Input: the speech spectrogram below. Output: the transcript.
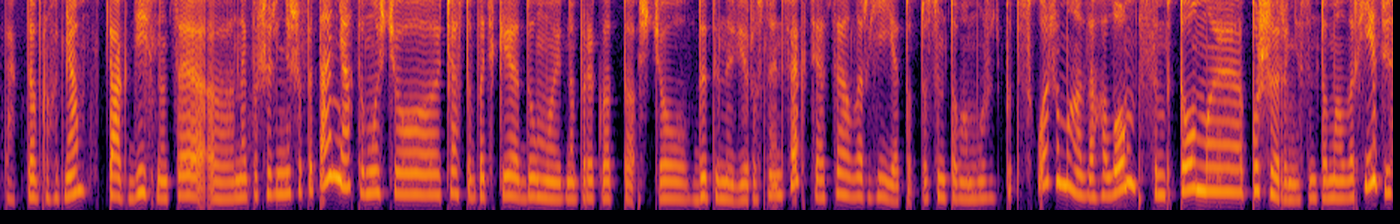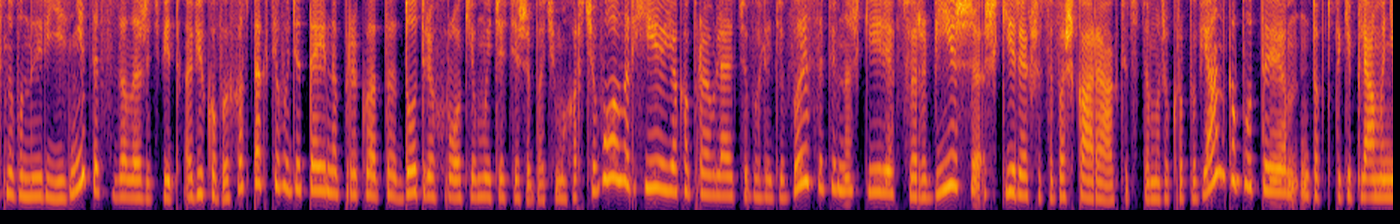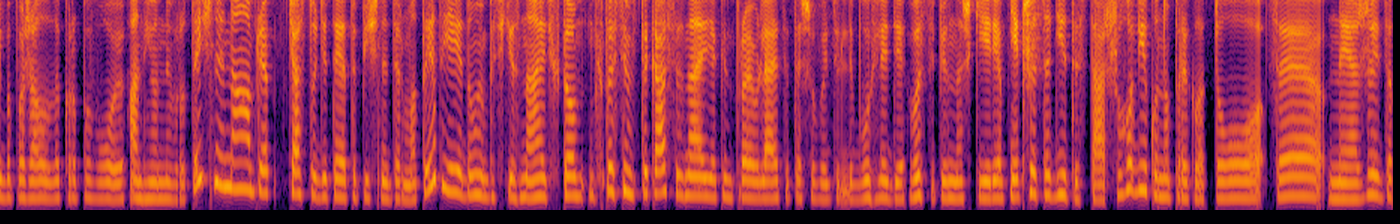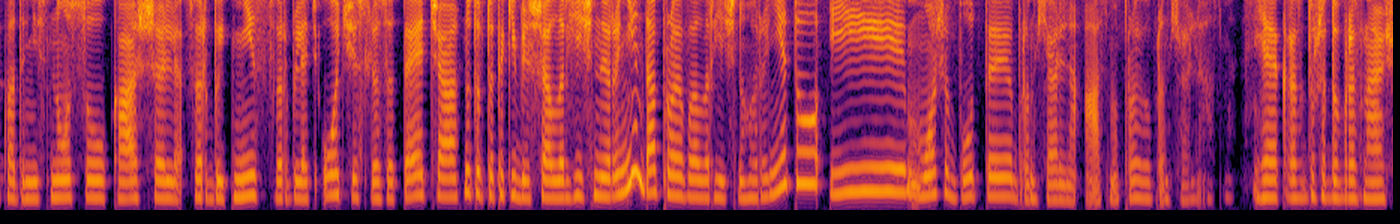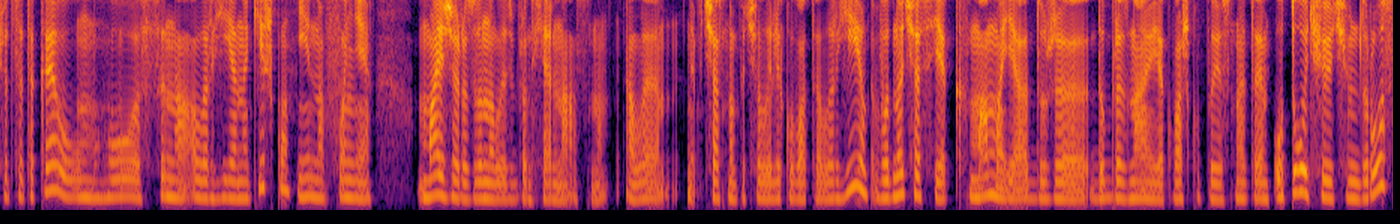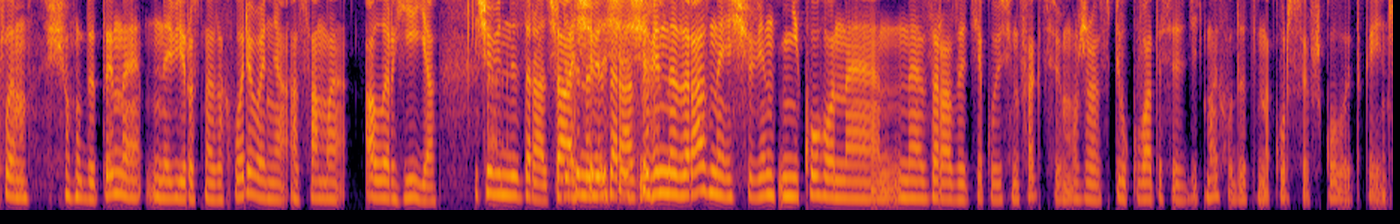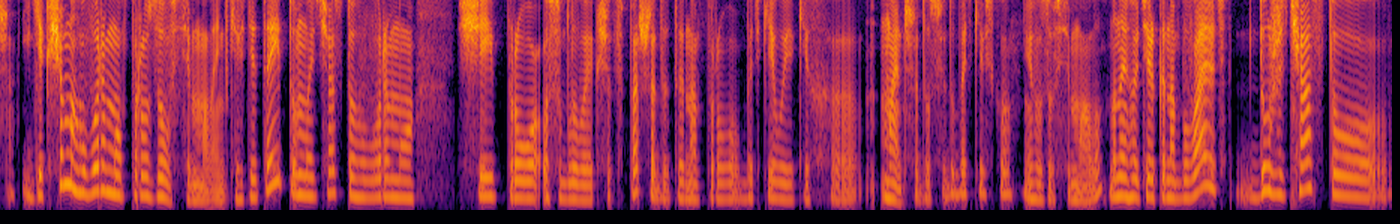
Так, доброго дня. Так, дійсно, це е, найпоширеніше питання, тому що часто батьки думають, наприклад, що в дитини вірусна інфекція це алергія, тобто симптоми можуть бути схожими, а загалом симптоми поширені симптоми алергії, звісно, вони різні. Це все залежить від вікових аспектів у дітей. Наприклад, до трьох років ми частіше бачимо харчову алергію, яка проявляється у вигляді висипів на шкірі, свербіж шкіри. Якщо це важка реакція, то це може кропив'янка бути, тобто такі плями, ніби пожалили кропивою, ангіоневротичні атопічний набряк. Часто у дітей атопічний дерматит є. Я думаю, батьки знають, хто хто з цим стикався, знає, як він проявляється, те, що в вигляді висипів на шкірі. Якщо це діти старшого віку, наприклад, то це нежить, закладеність носу, кашель, свербить ніс, сверблять очі, сльозотеча. Ну тобто такі більше алергічний реніт, да, прояви алергічного реніту, і може бути бронхіальна астма, прояви бронхіальної астми. Я якраз дуже добре знаю, що це таке. У мого сина алергія на кішку, і на фоні майже розвинулась бронхіальна астма, але вчасно почали лікувати алергію. Водночас, як мама, я дуже добре знаю, як важко пояснити оточуючим дорослим, що у дитини не вірусне захворювання, а саме алергія. Що він не зараз, що Та, що, не. Що, що він не заразний, що він нікого не не заразить якоюсь інфекцією, може спілкуватися з дітьми, ходити на курси в школу і таке інше. Якщо ми говоримо про зовсім маленьких дітей, то ми часто говоримо ще й про, особливо якщо це перша дитина, про батьків, у яких е, менше досвіду батьківського, його зовсім мало. Вони його тільки набувають. Дуже часто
